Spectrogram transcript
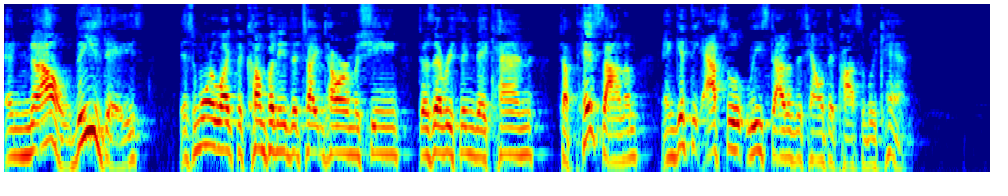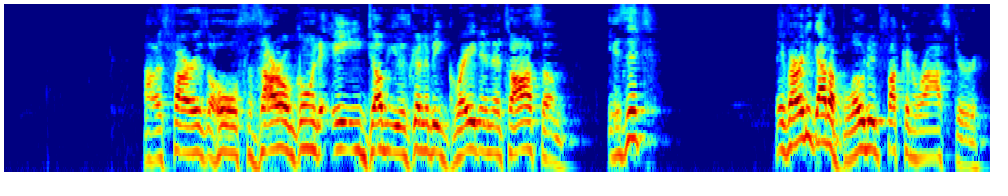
And now, these days, it's more like the company, the Titan Tower machine, does everything they can to piss on them and get the absolute least out of the talent they possibly can. Now, as far as the whole Cesaro going to AEW is going to be great and it's awesome, is it? They've already got a bloated fucking roster.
